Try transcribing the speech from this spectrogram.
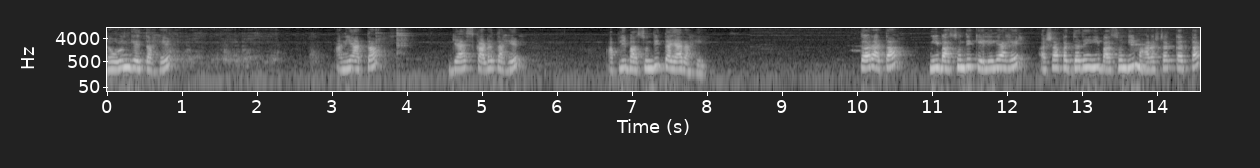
ढवळून घेत आहे. आणि आता गॅस काढत आहे. आपली बासुंदी तयार आहे. तर आता मी बासुंदी केलेली आहे. अशा पद्धतीने ही बासुंदी महाराष्ट्रात करतात.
